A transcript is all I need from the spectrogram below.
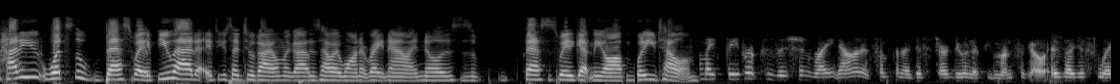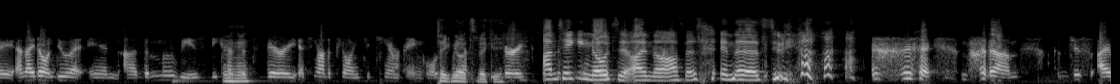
how do you? What's the best way? If you had, if you said to a guy, "Oh my God, this is how I want it right now. I know this is the fastest way to get me off." What do you tell him? My favorite position right now, and it's something I just started doing a few months ago, is I just lay, and I don't do it in uh, the movies because it's very, it's not appealing to camera angles. Take We notes, have Vicky. Very, I'm taking notes in the office in the studio. but um, just I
